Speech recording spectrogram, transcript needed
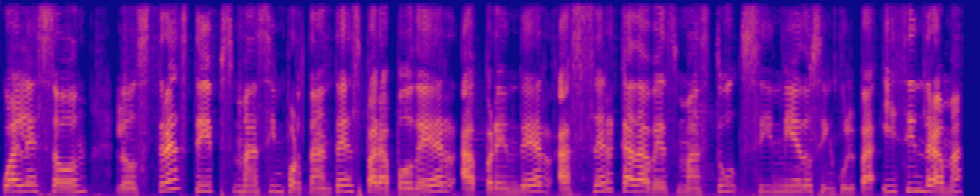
cuáles son los tres tips más importantes para poder aprender a ser cada vez más tú sin miedo, sin culpa y sin drama.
